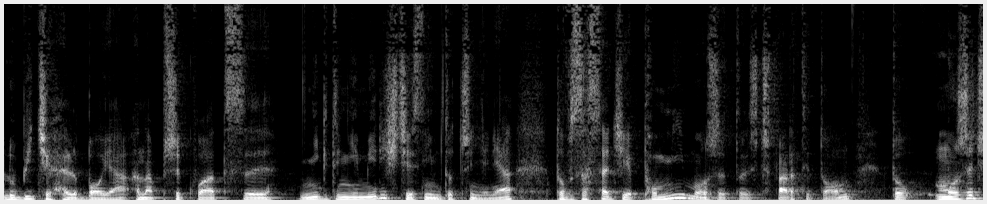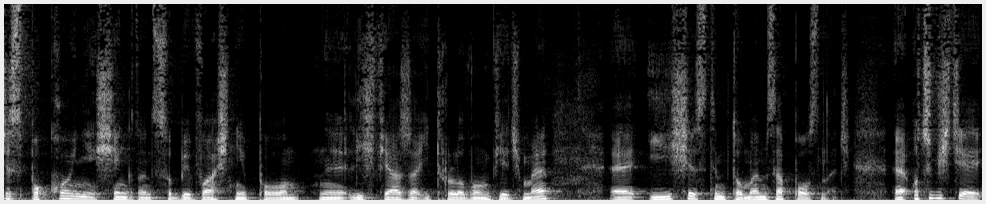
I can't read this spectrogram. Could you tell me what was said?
lubicie Hellboya, a na przykład y, nigdy nie mieliście z nim do czynienia, to w zasadzie pomimo, że to jest czwarty tom, to możecie spokojnie sięgnąć sobie właśnie po y, Lichwiarza i Trollową Wiedźmę y, i się z tym tomem zapoznać. Oczywiście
